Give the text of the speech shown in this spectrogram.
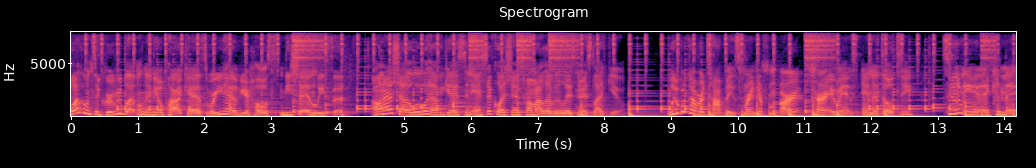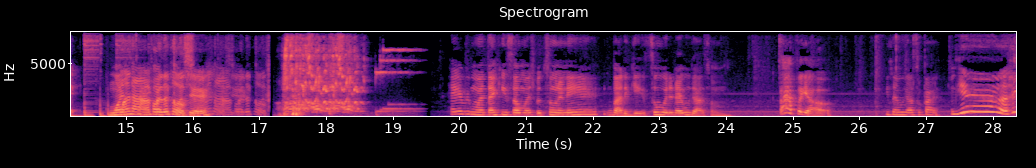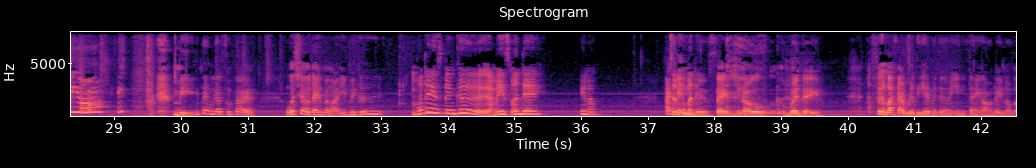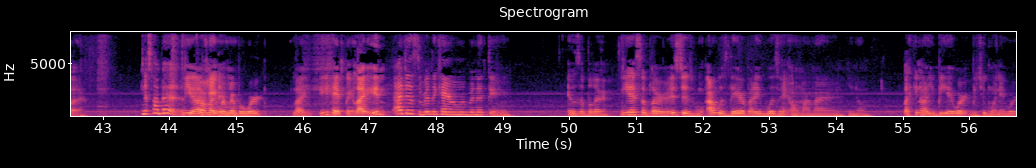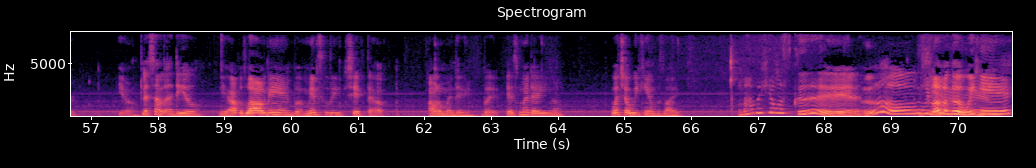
Welcome to Groovy Black Millennial Podcast, where you have your hosts, Nisha and Lisa. On our show, we will have guests and answer questions from our lovely listeners like you. We will cover topics ranging from art, current events, and adulting. Tune in and connect. One, One time, time, for, the culture. culture. Hey everyone, thank you so much for tuning in. We about to get to it today. We got some fire for y'all. You think we got some fire? Yeah. Hey y'all. Me. You think we got some fire? What's your day been like? You been good? My day has been good. I mean, it's Monday. You know. I can't Monday. even say. You know, Monday. I feel like I really haven't done anything all day. No lie. That's not bad. Yeah, I can't Monday. remember work. Like it happened. Like it. I just really can't remember nothing. It was a blur. Yeah, it's a blur. It's just I was there, but it wasn't on my mind. You know, like you know how you be at work, but you weren't at work. Yeah, that sounds ideal. Yeah, I was logged in, but mentally checked out on a Monday. But it's Monday, you know. What your weekend was like? My weekend was good. Ooh, we yeah. love a good weekend.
